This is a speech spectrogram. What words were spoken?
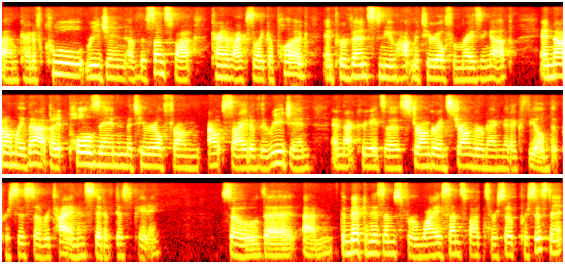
um, kind of cool region of the sunspot kind of acts like a plug and prevents new hot material from rising up. And not only that, but it pulls in material from outside of the region and that creates a stronger and stronger magnetic field that persists over time instead of dissipating. So the, um, the mechanisms for why sunspots were so persistent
